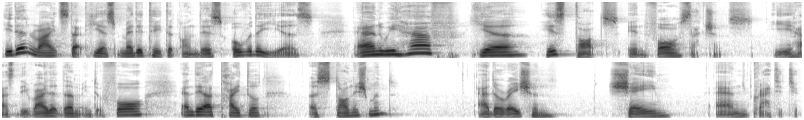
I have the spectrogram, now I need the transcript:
He then writes that he has meditated on this over the years, and we have here his thoughts in four sections. He has divided them into four, and they are titled Astonishment, Adoration, Shame, and Gratitude.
